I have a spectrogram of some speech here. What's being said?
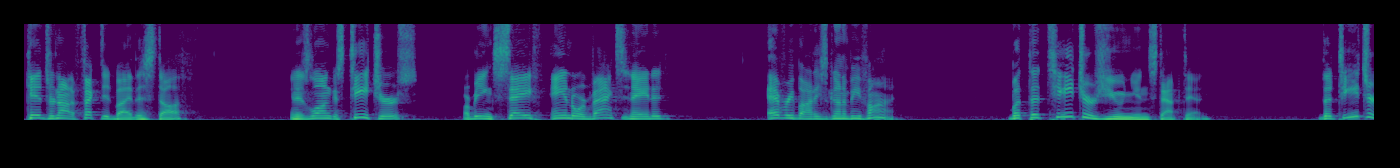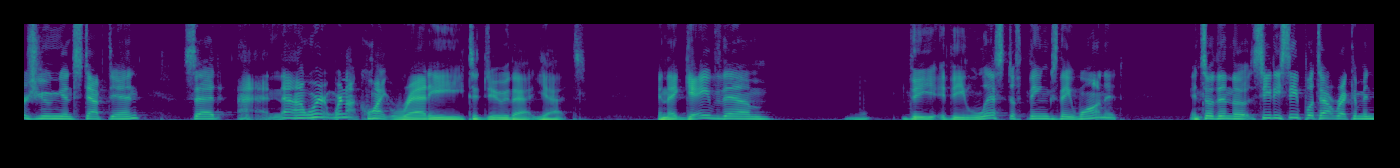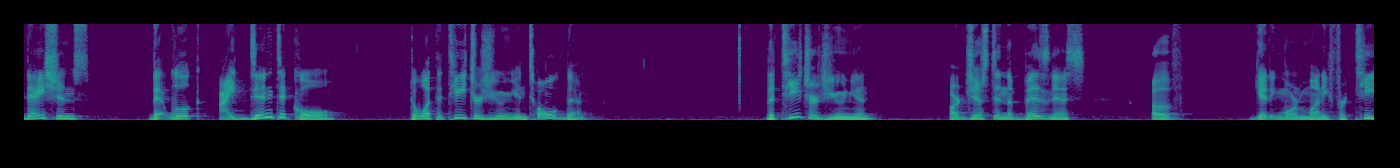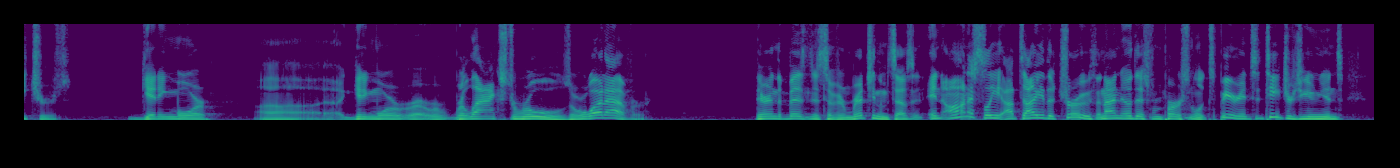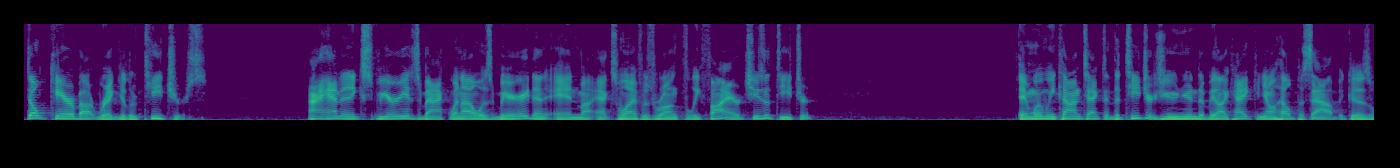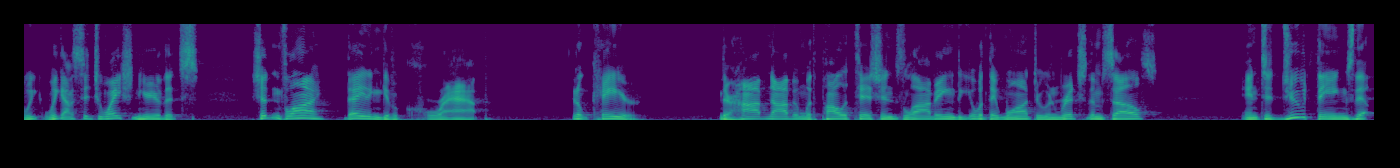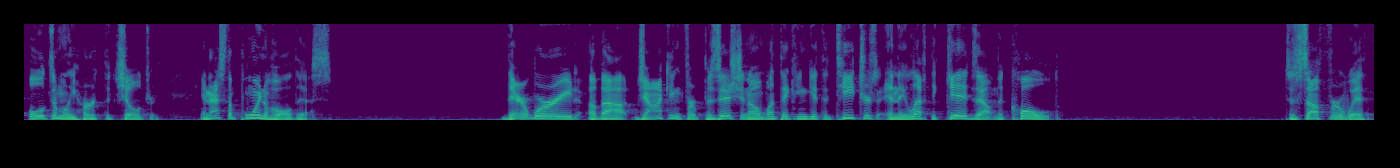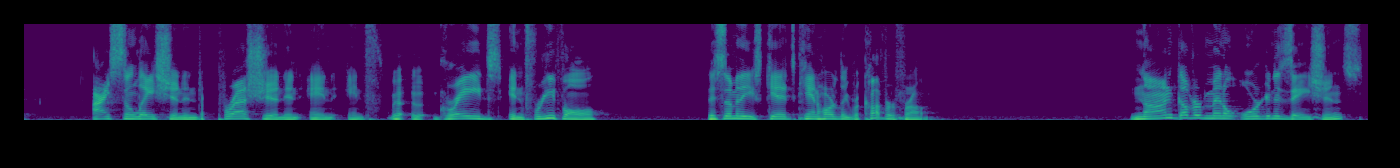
kids are not affected by this stuff. And as long as teachers are being safe and or vaccinated, everybody's going to be fine. But the teachers union stepped in. The teachers union stepped in said, ah, no, we're, we're not quite ready to do that yet. And they gave them the, the list of things they wanted. And so then the CDC puts out recommendations that look identical to what the teachers union told them. The teachers union are just in the business of getting more money for teachers, getting more uh, getting more re- relaxed rules or whatever. They're in the business of enriching themselves. And, and honestly, I'll tell you the truth, and I know this from personal experience the teachers' unions don't care about regular teachers. I had an experience back when I was married and, and my ex wife was wrongfully fired. She's a teacher. And when we contacted the teachers union to be like, hey, can y'all help us out? Because we, we got a situation here that's shouldn't fly. They didn't give a crap. They don't care. They're hobnobbing with politicians, lobbying to get what they want to enrich themselves and to do things that ultimately hurt the children. And that's the point of all this. They're worried about jockeying for position on what they can get the teachers, and they left the kids out in the cold to suffer with isolation and depression and, and, and uh, grades in free fall that some of these kids can't hardly recover from. Non governmental organizations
